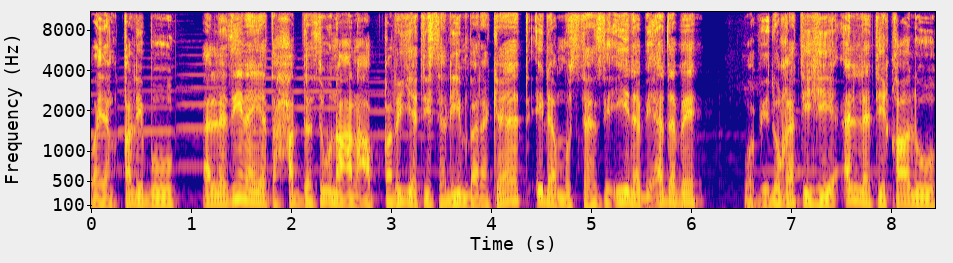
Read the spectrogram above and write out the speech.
وينقلب الذين يتحدثون عن عبقرية سليم بركات إلى مستهزئين بأدبه وبلغته التي قالوا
